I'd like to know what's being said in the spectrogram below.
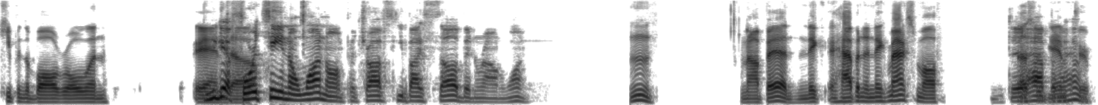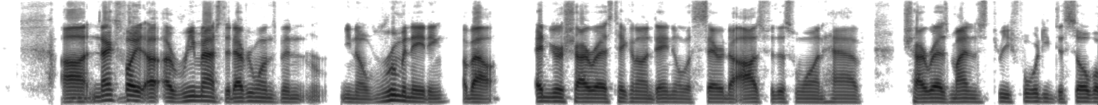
keeping the ball rolling. And, you get uh 14 uh, 1 on Petrovski by sub in round one. Mm, not bad. Nick it happened to Nick Maximov. Did That's happen damn sure. Uh, mm-hmm. next fight, a, a, rematch that everyone's been, you know, ruminating about. Edgar Chairez taking on Daniel Lacerda. Odds for this one have Chairez minus 340, De Silva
